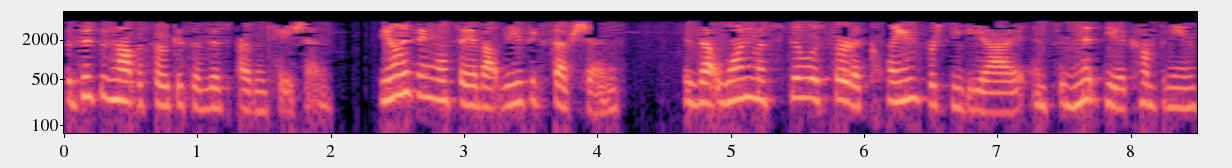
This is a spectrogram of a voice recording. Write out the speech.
but this is not the focus of this presentation. The only thing we'll say about these exceptions is that one must still assert a claim for CBI and submit the accompanying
